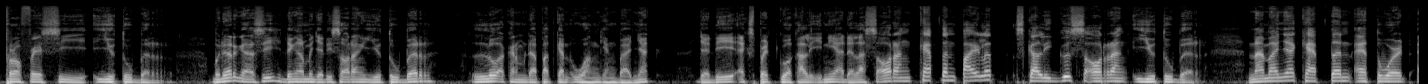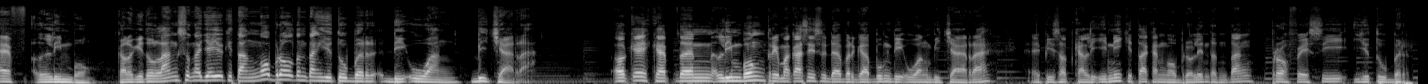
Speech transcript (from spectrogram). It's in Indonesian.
profesi YouTuber. Bener gak sih dengan menjadi seorang YouTuber, lo akan mendapatkan uang yang banyak? Jadi expert gue kali ini adalah seorang captain pilot sekaligus seorang YouTuber. Namanya Captain Edward F. Limbong. Kalau gitu langsung aja yuk kita ngobrol tentang YouTuber di Uang Bicara. Oke, Captain Limbong, terima kasih sudah bergabung di Uang Bicara. Episode kali ini kita akan ngobrolin tentang profesi YouTuber.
